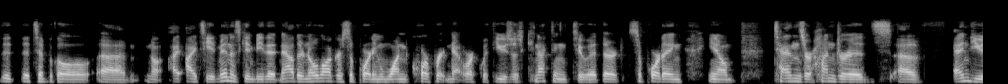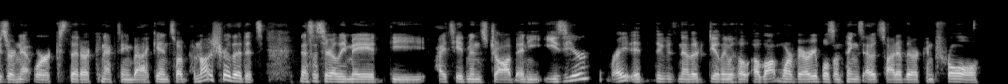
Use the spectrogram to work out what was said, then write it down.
the, the typical uh, you know IT admin is going to be that now they're no longer supporting one corporate network with users connecting to it. They're supporting you know tens or hundreds of end user networks that are connecting back in. So I'm not sure that it's necessarily made the IT admin's job any easier, right? It, it was now they're dealing with a, a lot more variables and things outside of their control.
